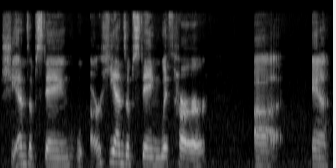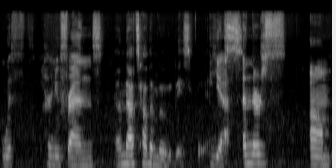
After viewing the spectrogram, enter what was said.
she ends up staying, or he ends up staying with her, uh, and with her new friends. and that's how the movie basically. Ends. Yes, and there's, um,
